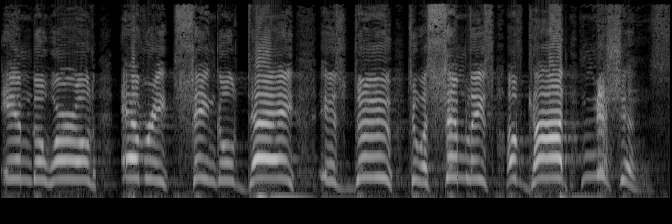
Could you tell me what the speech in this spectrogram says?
in the world every single day is due to Assemblies of God missions.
